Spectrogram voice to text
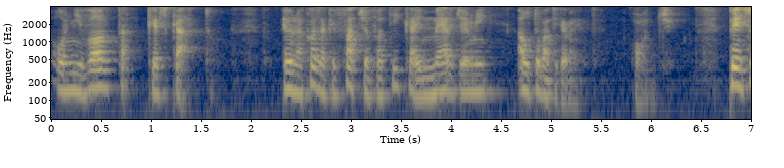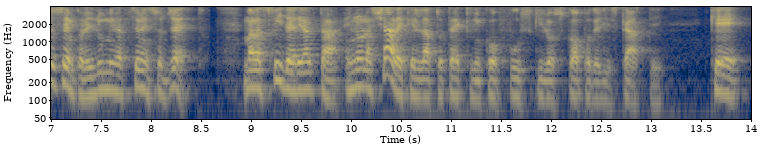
ogni volta che scatto. È una cosa che faccio fatica a immergermi automaticamente, oggi. Penso sempre all'illuminazione in soggetto, ma la sfida in realtà è non lasciare che il lato tecnico offuschi lo scopo degli scatti, che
